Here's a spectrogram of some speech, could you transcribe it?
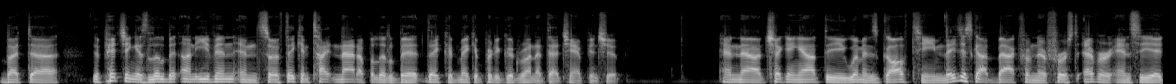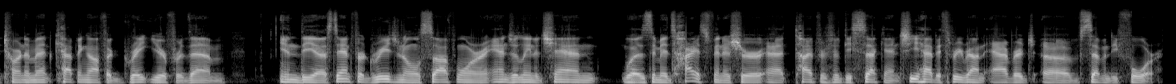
But uh, the pitching is a little bit uneven, and so if they can tighten that up a little bit, they could make a pretty good run at that championship. And now checking out the women's golf team, they just got back from their first ever NCAA tournament, capping off a great year for them. In the uh, Stanford Regional, sophomore Angelina Chan was the mid's highest finisher at tied for 52nd. She had a three round average of 74.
